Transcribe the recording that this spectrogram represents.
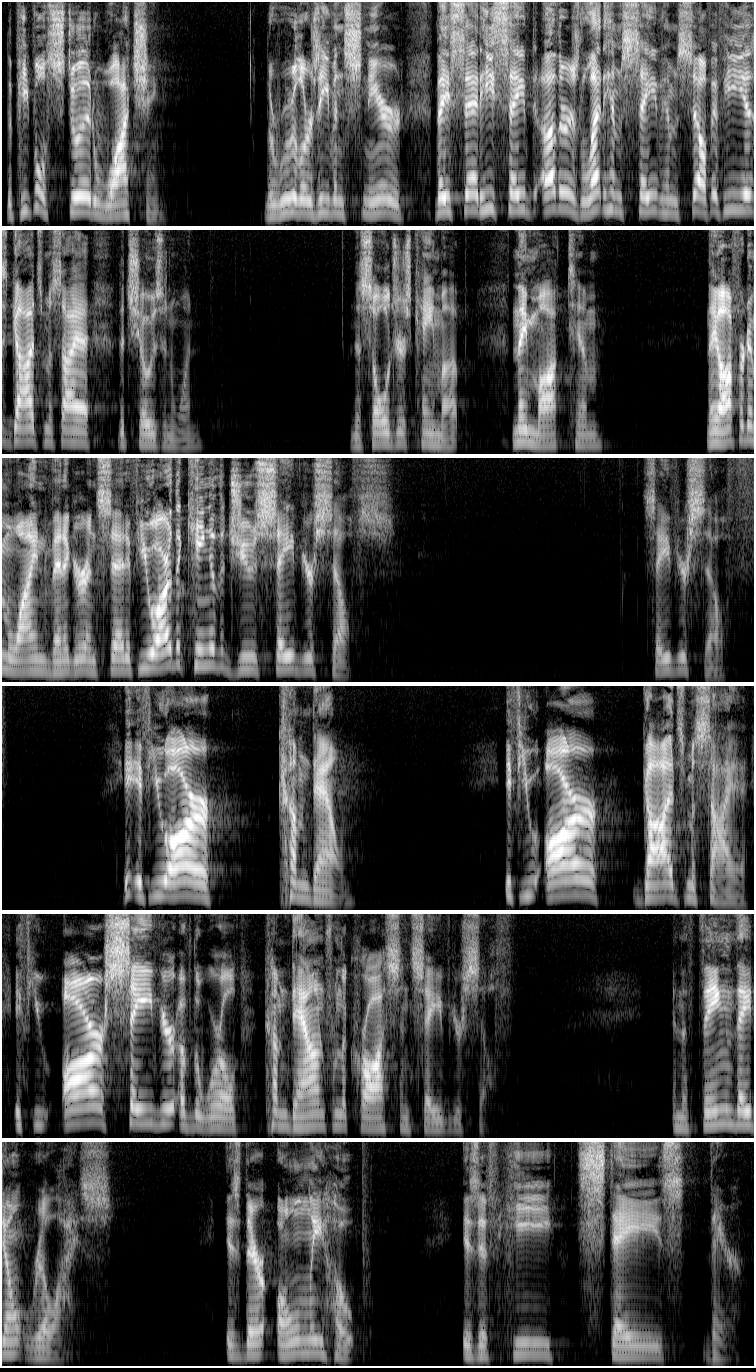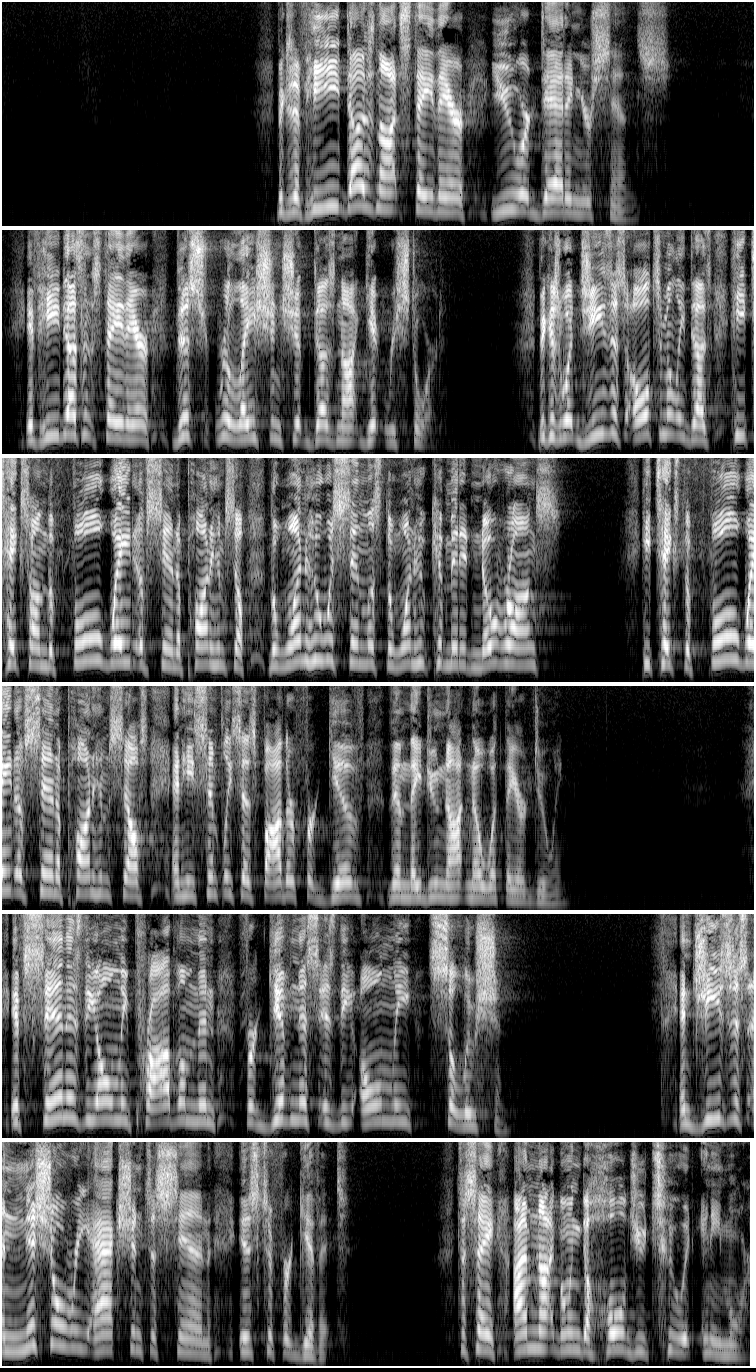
The people stood watching. The rulers even sneered. They said, He saved others. Let him save himself if he is God's Messiah, the chosen one. And the soldiers came up and they mocked him. They offered him wine vinegar and said, If you are the king of the Jews, save yourselves. Save yourself. If you are, come down. If you are God's Messiah, if you are Savior of the world, come down from the cross and save yourself. And the thing they don't realize is their only hope is if he stays there. Because if he does not stay there, you are dead in your sins. If he doesn't stay there, this relationship does not get restored. Because what Jesus ultimately does, he takes on the full weight of sin upon himself. The one who was sinless, the one who committed no wrongs, he takes the full weight of sin upon himself and he simply says, Father, forgive them. They do not know what they are doing. If sin is the only problem, then forgiveness is the only solution. And Jesus' initial reaction to sin is to forgive it, to say, I'm not going to hold you to it anymore.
